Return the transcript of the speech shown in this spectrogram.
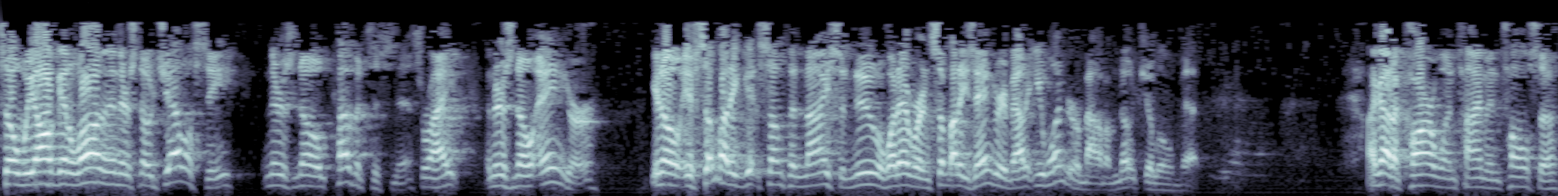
So we all get along and then there's no jealousy and there's no covetousness, right? And there's no anger. You know, if somebody gets something nice and new or whatever and somebody's angry about it, you wonder about them, don't you, a little bit? I got a car one time in Tulsa.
